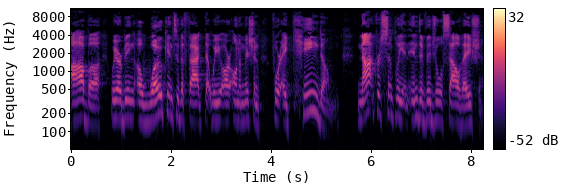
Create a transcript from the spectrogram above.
Abba, we are being awoken to the fact that we are on a mission for a kingdom, not for simply an individual salvation.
